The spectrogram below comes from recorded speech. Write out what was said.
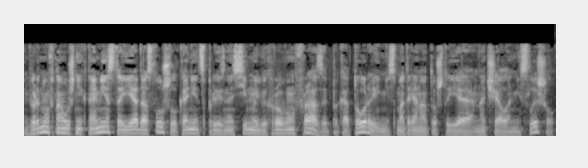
Вернув наушник на место, я дослушал конец произносимой Вихровым фразы, по которой, несмотря на то, что я начала не слышал,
